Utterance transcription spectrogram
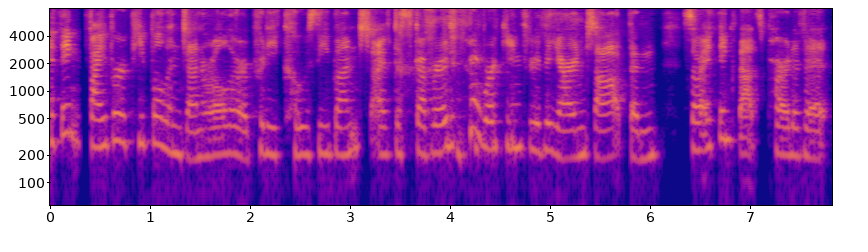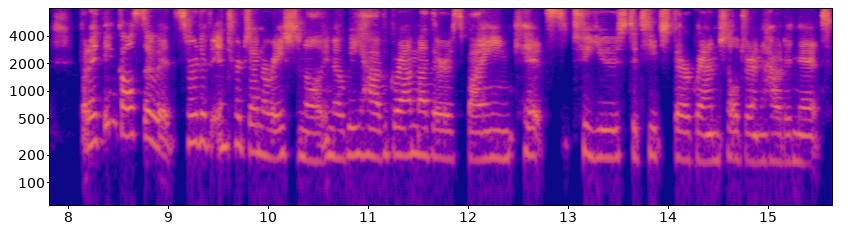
I think fiber people in general are a pretty cozy bunch, I've discovered working through the yarn shop. And so I think that's part of it. But I think also it's sort of intergenerational. You know, we have grandmothers buying kits to use to teach their grandchildren how to knit.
